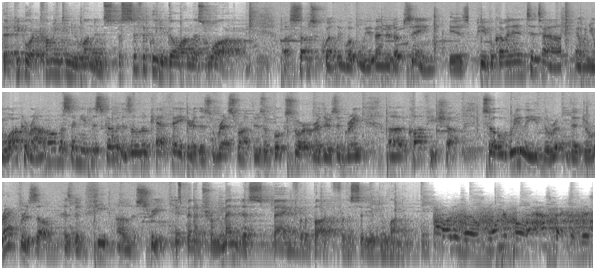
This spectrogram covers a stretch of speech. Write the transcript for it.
that people are coming to New London specifically to go on this walk. Uh, subsequently, what we've ended up seeing is people coming into town, and when you walk around, all of a sudden you discover there's a little cafe here, there's a restaurant, there's a bookstore, or there's a great uh, coffee shop. So, really, the, the direct result has been feet on the street. It's been a tremendous bang for the buck for the City of New London. Part of the wonderful aspect of this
